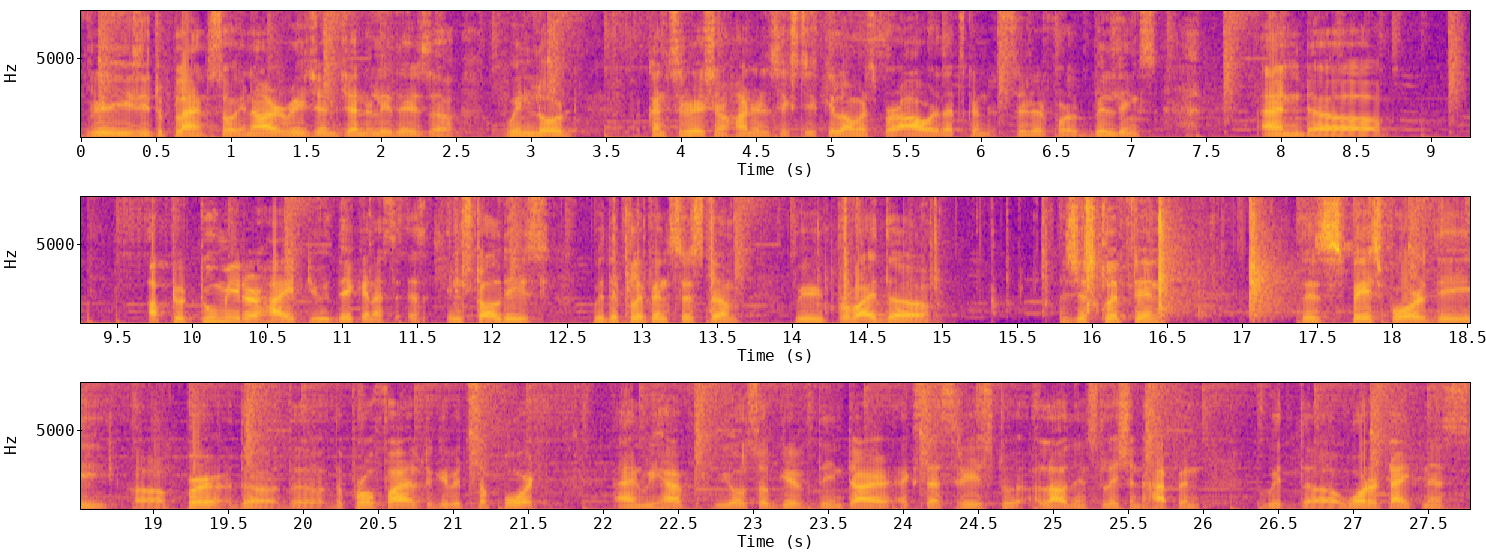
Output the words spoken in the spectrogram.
really easy to plan. So in our region, generally there's a wind load consideration 160 kilometers per hour that's considered for buildings and uh, up to two meter height you they can install these with the clip-in system. We provide the it's just clipped in. There's space for the uh, per the, the the profile to give it support. And we have we also give the entire accessories to allow the installation to happen with uh, water tightness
